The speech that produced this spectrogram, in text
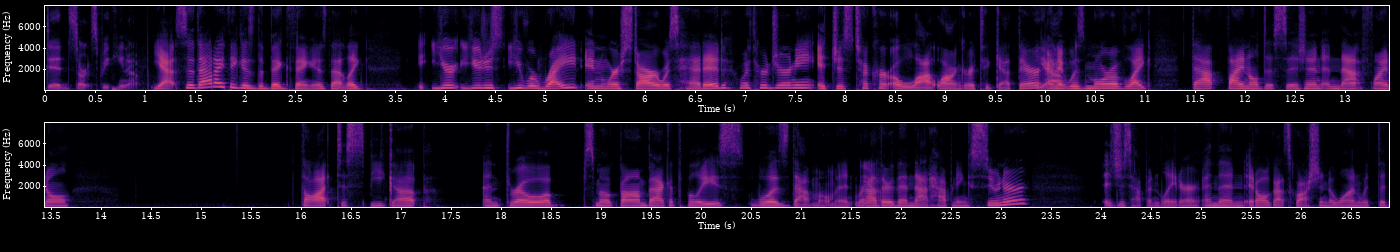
did start speaking up. Yeah, so that I think is the big thing is that like you're you just you were right in where Star was headed with her journey. It just took her a lot longer to get there Yeah. and it was more of like that final decision and that final thought to speak up and throw a smoke bomb back at the police was that moment Yeah. rather than that happening sooner. It just happened later and then it all got squashed into one with the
